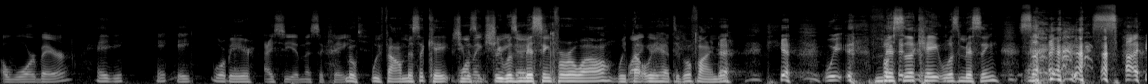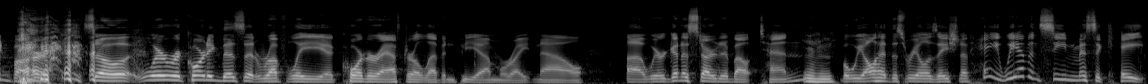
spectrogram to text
a War Bear. Hey. Hey, hey, War Bear. I see a Miss Kate. We found Miss Kate. She was sure she was guys... missing for a while. We thought we had to go find her. yeah, we Miss Kate was missing. Sidebar. so we're recording this at roughly a quarter after 11 p.m. right now. Uh, we were gonna start at about 10, mm-hmm. but we all had this realization of, hey, we haven't seen Miss Kate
